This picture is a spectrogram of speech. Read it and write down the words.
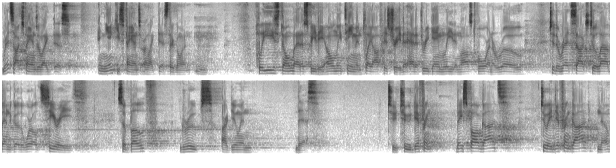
Red Sox fans are like this, and Yankees fans are like this. They're going, mm. Please don't let us be the only team in playoff history that had a three game lead and lost four in a row to the Red Sox to allow them to go to the World Series. So both groups are doing this. To two different baseball gods? To a different God? No.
